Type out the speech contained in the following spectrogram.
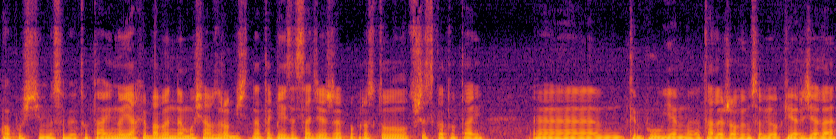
Opuścimy sobie tutaj. No ja chyba będę musiał zrobić na takiej zasadzie, że po prostu wszystko tutaj e, tym pługiem talerzowym sobie opierdzielę.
